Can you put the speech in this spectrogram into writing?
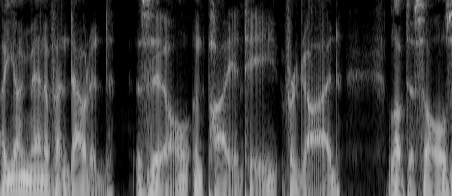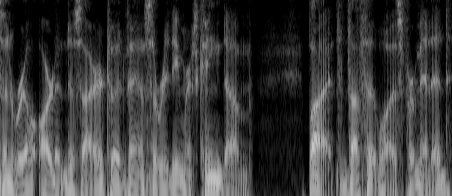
a young man of undoubted zeal and piety for God, love to souls, and real ardent desire to advance the Redeemer's kingdom. But thus it was permitted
